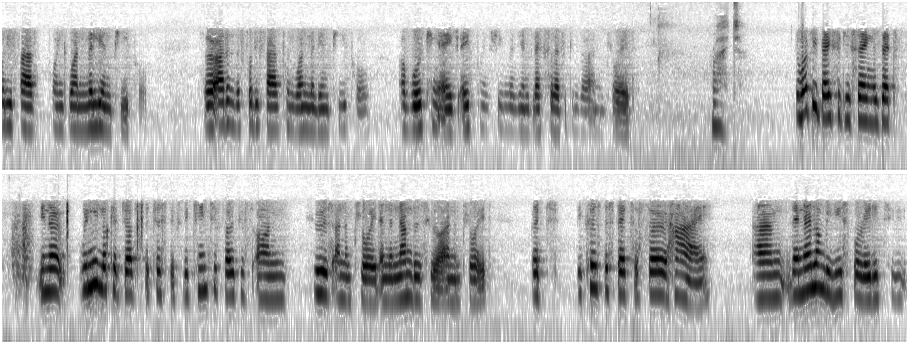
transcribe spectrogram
45.1 million people. So out of the 45.1 million people of working age, 8.3 million black South Africans are unemployed. Right. So what we're basically saying is that, you know, when we look at job statistics, we tend to focus on who is unemployed and the numbers who are unemployed. But because the stats are so high, um, they're no longer useful really to,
